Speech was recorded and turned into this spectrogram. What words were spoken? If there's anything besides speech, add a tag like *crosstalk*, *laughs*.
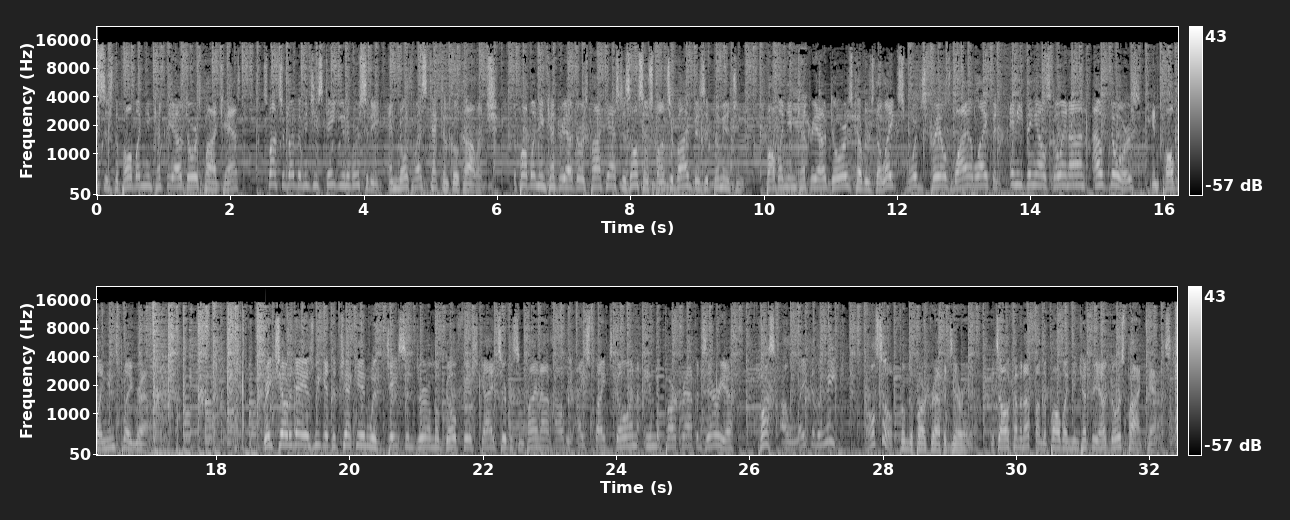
This is the Paul Bunyan Country Outdoors Podcast, sponsored by Bemidji State University and Northwest Technical College. The Paul Bunyan Country Outdoors Podcast is also sponsored by Visit Bemidji. Paul Bunyan Country Outdoors covers the lakes, woods, trails, wildlife, and anything else going on outdoors in Paul Bunyan's playground. Great show today as we get to check in with Jason Durham of Go Fish Guide Service and find out how the ice bite's going in the Park Rapids area, plus a lake of the week, also from the Park Rapids area. It's all coming up on the Paul Bunyan Country Outdoors podcast.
